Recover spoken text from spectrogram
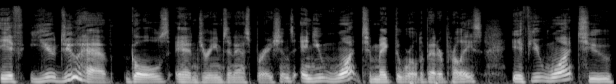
if you do have goals and dreams and aspirations and you want to make the world a better place, if you want to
